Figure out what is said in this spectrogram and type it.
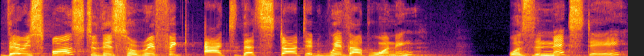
The response to this horrific act that started without warning was the next day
